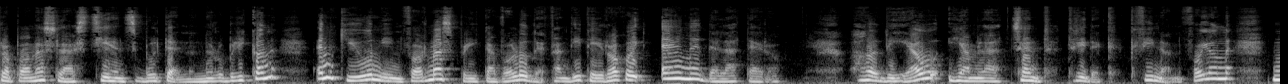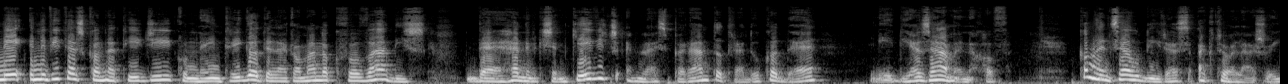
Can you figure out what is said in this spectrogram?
proponas la scienz bulten rubrikon, en kiu ni informas pri tavolo de fanditei rogoi ene de la tero. Hodiaŭ jam la cent tridec quinan foion, ne invitas conatigi kun la intrigo de la romano Kvovadis – de Henrik Sienkiewicz en la Esperanto traduko de Lidia Zamenhof. Komencau diras aktualaĵoj.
